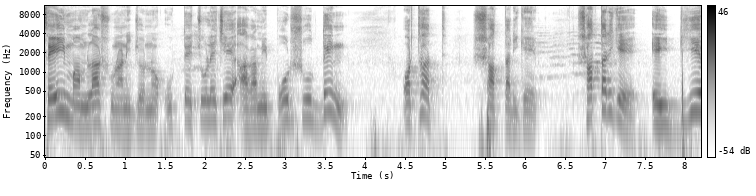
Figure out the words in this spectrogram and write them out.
সেই মামলা শুনানির জন্য উঠতে চলেছে আগামী পরশু দিন, অর্থাৎ সাত তারিখে। সাত তারিখে এই ডিএ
